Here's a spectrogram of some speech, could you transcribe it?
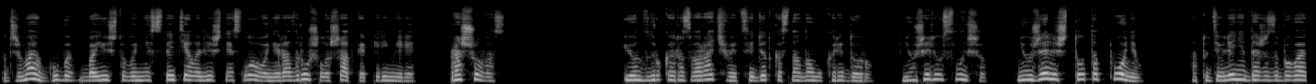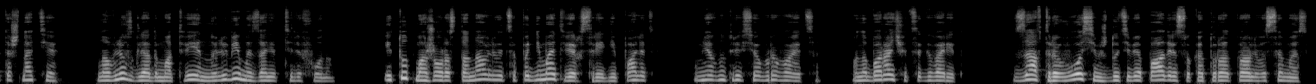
Поджимаю губы, боюсь, чтобы не слетело лишнее слово, не разрушило шаткое перемирие. Прошу вас. И он вдруг разворачивается и идет к основному коридору. Неужели услышал? Неужели что-то понял? От удивления даже забываю о тошноте. Ловлю взглядом Матвея, но любимый занят телефоном. И тут мажор останавливается, поднимает вверх средний палец. У меня внутри все обрывается. Он оборачивается и говорит. «Завтра в восемь жду тебя по адресу, который отправлю в СМС.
